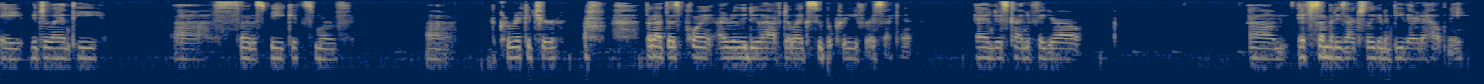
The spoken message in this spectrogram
a vigilante uh, so to speak. It's more of uh, a caricature but at this point, I really do have to like super cree for a second and just kind of figure out um, if somebody's actually going to be there to help me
